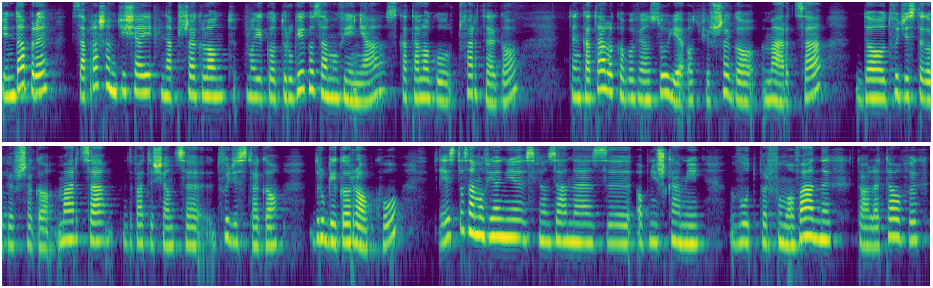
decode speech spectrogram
Dzień dobry. Zapraszam dzisiaj na przegląd mojego drugiego zamówienia z katalogu czwartego. Ten katalog obowiązuje od 1 marca do 21 marca 2022 roku. Jest to zamówienie związane z obniżkami wód perfumowanych, toaletowych,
